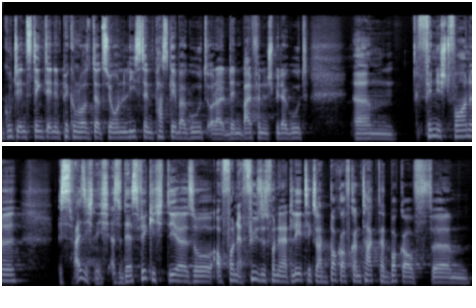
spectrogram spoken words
gute Instinkte in den Pick-and-Roll-Situationen, liest den Passgeber gut oder den Ball für den Spieler gut, ähm, finisht vorne, ist, weiß ich nicht. Also der ist wirklich dir so, auch von der Physis, von der Athletik, so hat Bock auf Kontakt, hat Bock auf, ähm,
